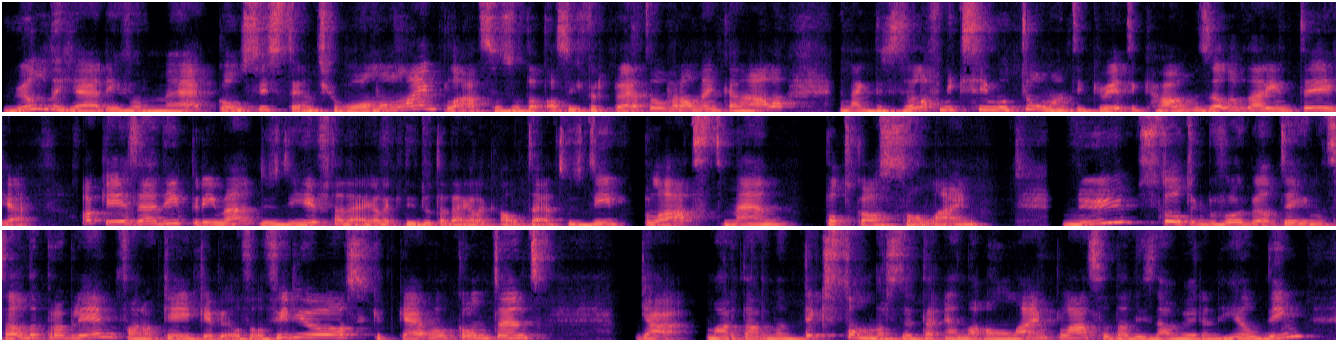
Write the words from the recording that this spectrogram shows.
Wilde jij die voor mij consistent gewoon online plaatsen, zodat dat zich verspreidt over al mijn kanalen en dat ik er zelf niks in moet doen, want ik weet, ik hou mezelf daarin tegen. Oké, zei die, prima. Dus die heeft dat eigenlijk, die doet dat eigenlijk altijd. Dus die plaatst mijn podcasts online. Nu stoot ik bijvoorbeeld tegen hetzelfde probleem van oké, ik heb heel veel video's, ik heb keihard content, ja, maar daar een tekst onder zetten en dat online plaatsen, dat is dan weer een heel ding.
